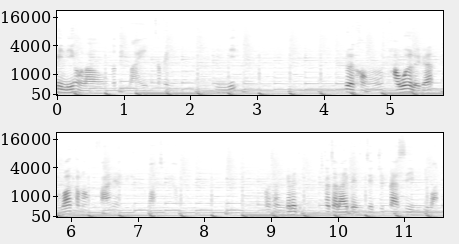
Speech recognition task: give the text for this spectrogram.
มิลลิของเราก็ติดไว้ก็เป็นมิลลิโดยของ power เลยก็หรือว่ากำลังไฟฟ้าเนี่ยอยู่ในวัตต์ใช่ไหมครับ เพราะฉะนั้นก็ได้ก็จะได้เป็น 7.84 มิลลิวัตต์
